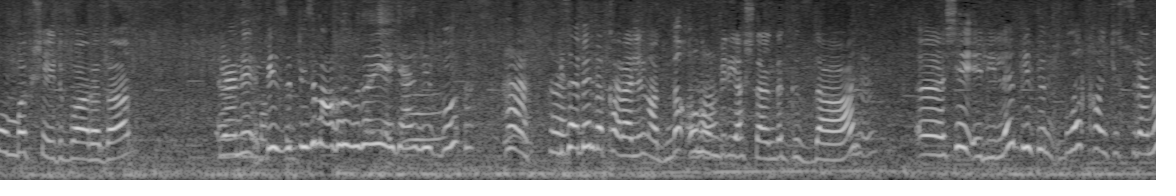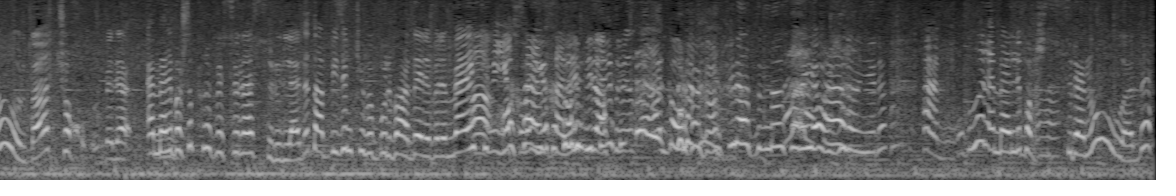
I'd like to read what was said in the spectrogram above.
bomba bir şeydir bu arada. Yəni biz bizim ağlımıza niyə gəlmir bu? Hə, İzabel və Karolin adında 10-11 yaşlarında qızlar ə, şey eləyirlər. Bir gün bunlar kanki sürən olur da, çox belə əməli başda professional sürürlər də. Da bizim kimi bulvarda elə belə mənim kimi yıxıla yıxıla bir atır. Qorxa qorxa bir addımdan sonra yavaşıram yerə. Hə, bunlar əməlli başlı sürən olurlar və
